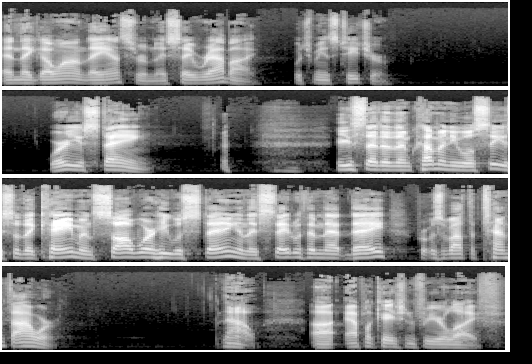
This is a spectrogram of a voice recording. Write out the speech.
And they go on. They answer him. They say, Rabbi, which means teacher. Where are you staying? he said to them, Come and you will see. So they came and saw where he was staying, and they stayed with him that day, for it was about the 10th hour. Now, uh, application for your life.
